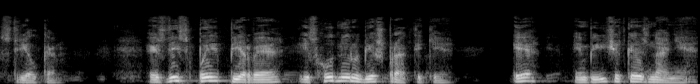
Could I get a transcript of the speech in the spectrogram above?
стрелка. Здесь П первое – исходный рубеж практики, Э – эмпирическое знание,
